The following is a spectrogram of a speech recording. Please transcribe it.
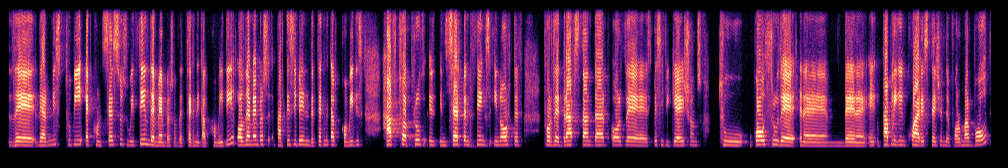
the, there needs to be a consensus within the members of the technical committee. All the members participating in the technical committees have to approve in, in certain things in order for the draft standard or the specifications to go through the, um, the uh, public inquiry stage and the formal vote.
